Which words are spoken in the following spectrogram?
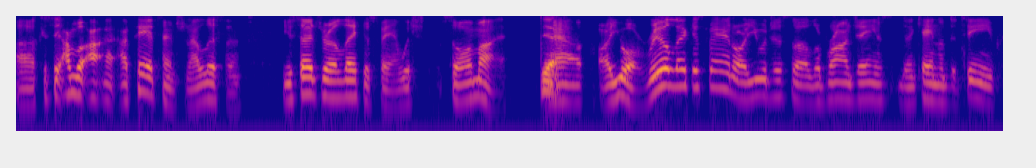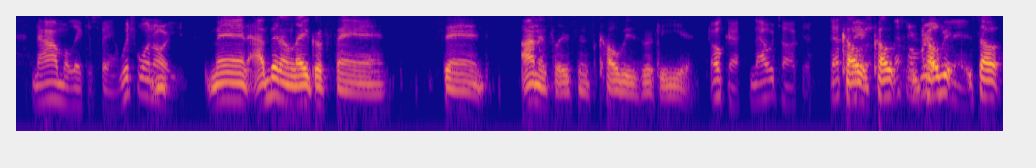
Uh, Because see, I'm, I, I pay attention. I listen. You said you're a Lakers fan, which so am I. Yeah. Now, are you a real Lakers fan, or are you just a LeBron James that came to the team? Now I'm a Lakers fan. Which one are you? Man, I've been a Laker fan since honestly since Kobe's rookie year. Okay, now we're talking. That's Kobe. Kobe, That's Kobe. So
